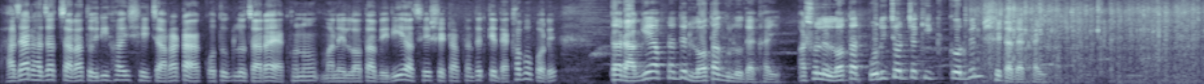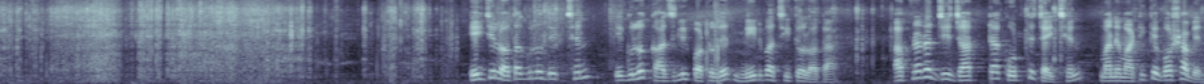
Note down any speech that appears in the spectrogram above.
হাজার হাজার চারা তৈরি হয় সেই চারাটা কতগুলো চারা এখনও মানে লতা বেরিয়ে আছে সেটা আপনাদেরকে দেখাবো পরে। তার আগে আপনাদের লতাগুলো দেখাই। আসলে লতার পরিচর্যা কি কি করবেন সেটা দেখাই। এই যে লতাগুলো দেখছেন, এগুলো কাজলি পটলের নির্বাচিত লতা। আপনারা যে জাতটা করতে চাইছেন মানে মাটিতে বসাবেন,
